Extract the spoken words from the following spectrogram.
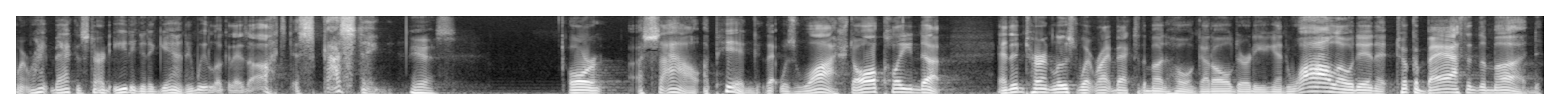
went right back and started eating it again. And we look at it as, oh, it's disgusting. Yes. Or a sow, a pig that was washed, all cleaned up, and then turned loose went right back to the mud hole and got all dirty again, wallowed in it, took a bath in the mud.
